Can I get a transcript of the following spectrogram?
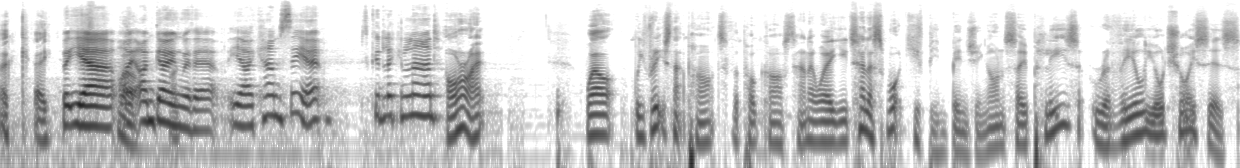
Okay. But yeah, Well, I, I'm going with it. Yeah, I can see it. It's a good looking lad. All right. Well, we've reached that part of the podcast, Hannah, where you tell us what you've been binging on. So please reveal your choices.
